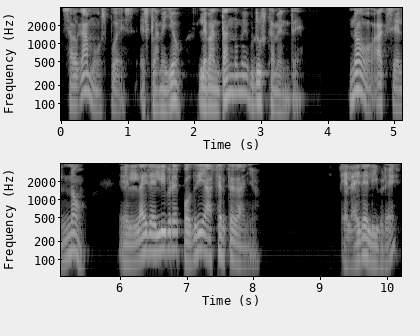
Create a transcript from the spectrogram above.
Salgamos, pues, exclamé yo, levantándome bruscamente. No, Axel, no. El aire libre podría hacerte daño. ¿El aire libre?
